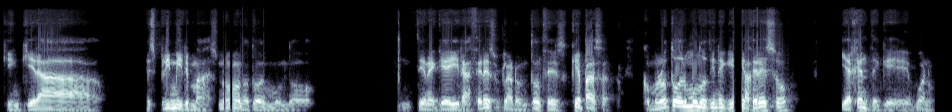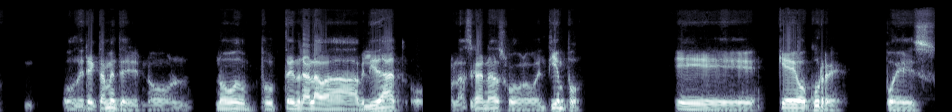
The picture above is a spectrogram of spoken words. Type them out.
quien quiera exprimir más, ¿no? No todo el mundo tiene que ir a hacer eso, claro. Entonces, ¿qué pasa? Como no todo el mundo tiene que ir a hacer eso, y hay gente que, bueno, o directamente no, no tendrá la habilidad o, las ganas o el tiempo, eh, ¿qué ocurre? Pues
